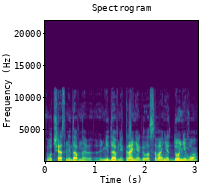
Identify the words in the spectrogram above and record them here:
вот сейчас недавно, недавнее крайнее голосование, до него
